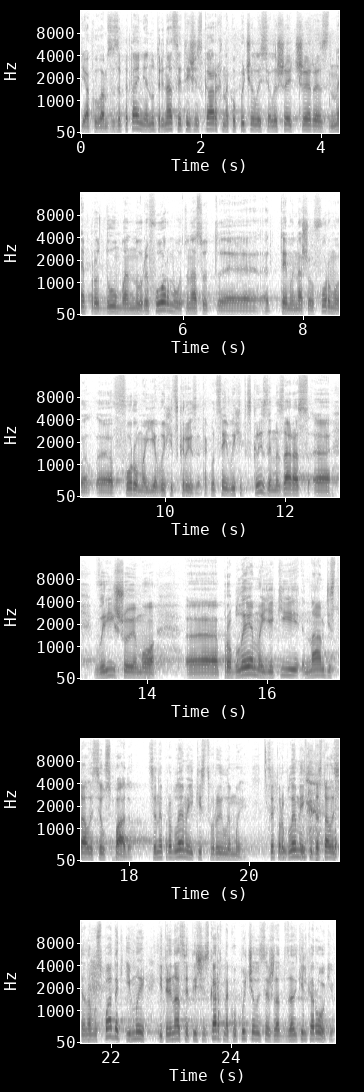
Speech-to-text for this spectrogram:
Дякую вам за запитання. Ну, 13 тисяч скарг накопичилися лише через непродуману реформу. От у нас от е, темою нашого форуму, е, форуму є вихід з кризи. Так от цей вихід з кризи ми зараз вирішуємо проблеми, які нам дісталися у спадок. Це не проблеми, які створили ми. Це проблеми, які досталися нам у спадок, і ми і 13 тисяч скарг накопичилися за, за кілька років.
